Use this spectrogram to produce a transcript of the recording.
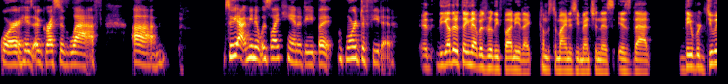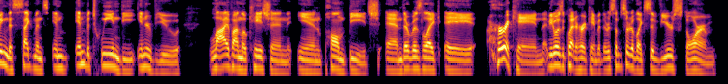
or his aggressive laugh. Um, so yeah, I mean, it was like Hannity, but more defeated. The other thing that was really funny that comes to mind as you mentioned this is that they were doing the segments in in between the interview live on location in Palm Beach, and there was like a hurricane. I mean, it wasn't quite a hurricane, but there was some sort of like severe storm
